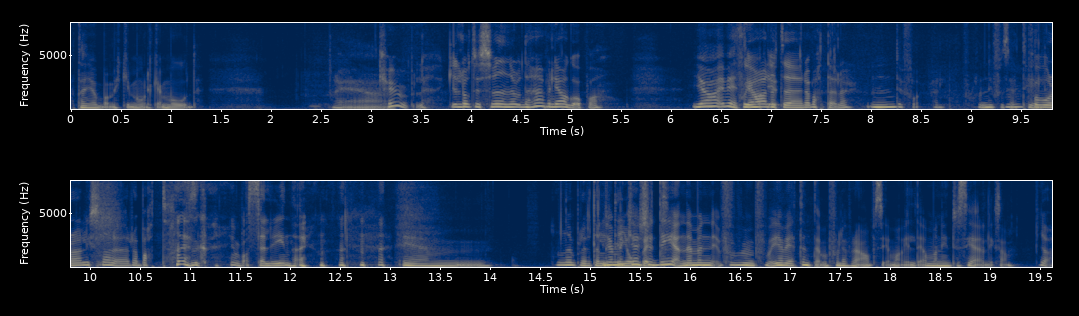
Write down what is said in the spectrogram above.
att han jobbar mycket med olika mod. Eh. Kul! Det låter svinroligt. Det här vill jag gå på. Ja, jag vet. Får jag, ha lite rabatt eller? Mm, det får du väl. Ni får säga mm, till. Får våra lyssnare rabatt? jag bara säljer in här. um, nu blev det lite ja, men jobbigt. Kanske det. Nej, men för, för, jag vet inte, man får höra av sig om man vill det, om man är intresserad. Liksom. Ja,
